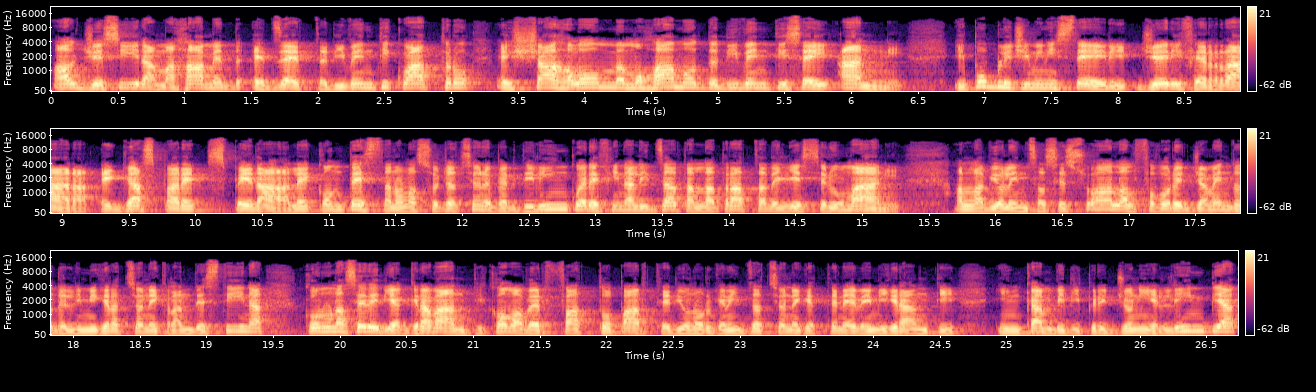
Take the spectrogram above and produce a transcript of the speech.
Al Jazeera Mohamed Ezet, di 24 e Shahlom Mohammed, di 26 anni. I pubblici ministeri Geri Ferrara e Gaspare Spedale contestano l'associazione per delinquere finalizzata alla tratta degli esseri umani, alla violenza sessuale, al favoreggiamento dell'immigrazione clandestina, con una serie di aggravanti come aver fatto parte di un'organizzazione che teneva i migranti in campi di prigionia in Libia,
